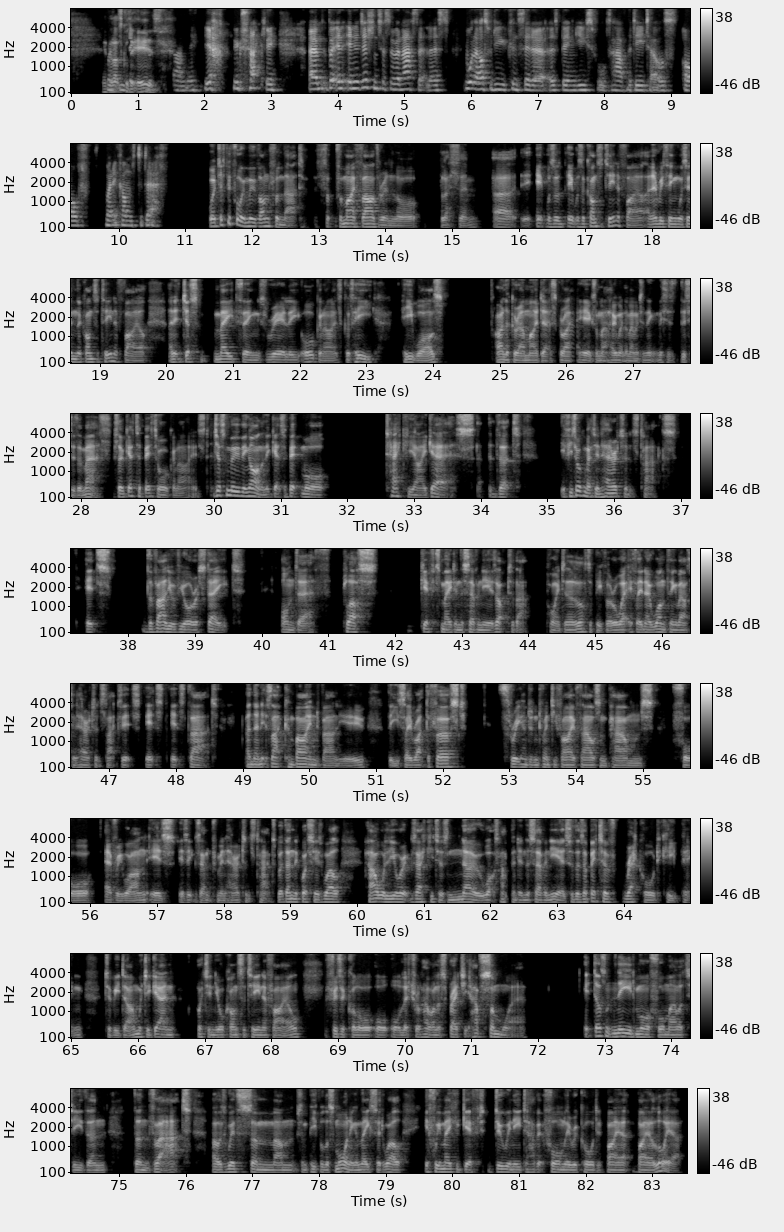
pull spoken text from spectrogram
Yeah, but that's because it is. Family. Yeah, exactly. Um, but in, in addition to sort of an asset list, what else would you consider as being useful to have the details of when it comes to death? Well, just before we move on from that, for, for my father in law, bless him, uh, it, it, was a it was a concertina file, and everything was in the concertina file, and it just made things really organised because he he was. I look around my desk right here because I'm at home at the moment and think this is this is a mess. So get a bit organised. Just moving on, and it gets a bit more techy, I guess. That if you're talking about inheritance tax, it's the value of your estate on death plus gifts made in the seven years up to that point. And a lot of people are aware if they know one thing about inheritance tax, it's it's it's that. And then it's that combined value that you say, right, the first three hundred and twenty-five thousand pounds for everyone is is exempt from inheritance tax. But then the question is, well, how will your executors know what's happened in the seven years? So there's a bit of record keeping to be done, which again put in your concertina file, physical or, or, or literal, have on a spreadsheet, have somewhere. It doesn't need more formality than than that. I was with some um, some people this morning, and they said, "Well, if we make a gift, do we need to have it formally recorded by a by a lawyer?"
